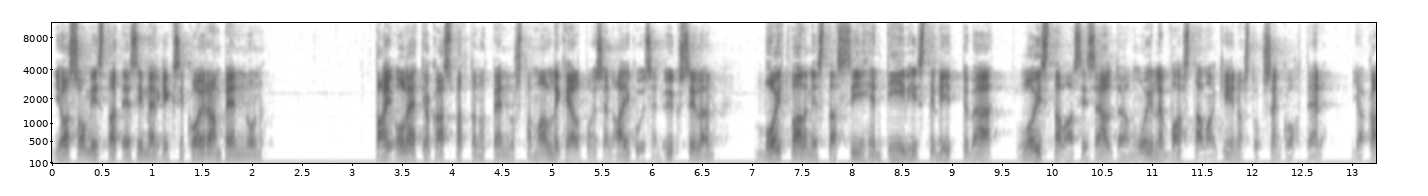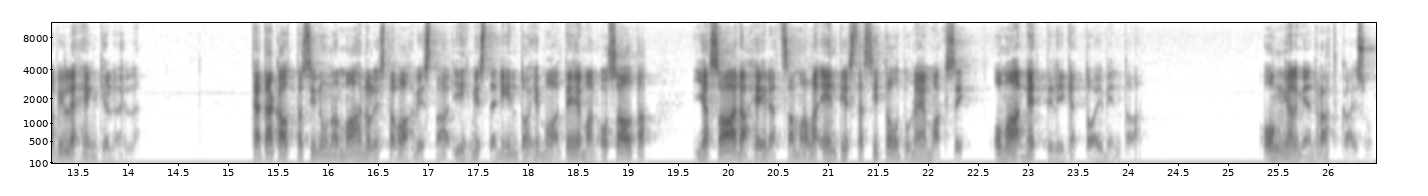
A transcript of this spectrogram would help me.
Jos omistat esimerkiksi koiranpennun tai olet jo kasvattanut pennusta mallikelpoisen aikuisen yksilön, voit valmistaa siihen tiiviisti liittyvää loistavaa sisältöä muille vastaavan kiinnostuksen kohteen jakaville henkilöille. Tätä kautta sinun on mahdollista vahvistaa ihmisten intohimoa teeman osalta – ja saada heidät samalla entistä sitoutuneemmaksi omaan nettiliiketoimintaan. Ongelmien ratkaisu.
